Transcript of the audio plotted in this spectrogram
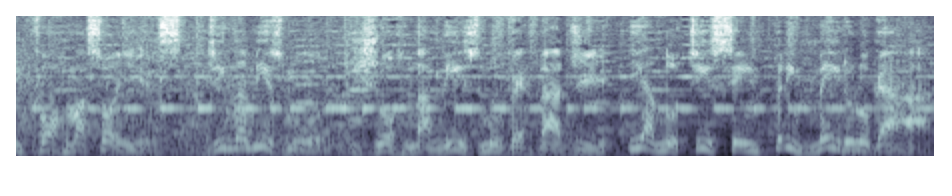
Informações, dinamismo, jornalismo verdade e a notícia em primeiro lugar.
